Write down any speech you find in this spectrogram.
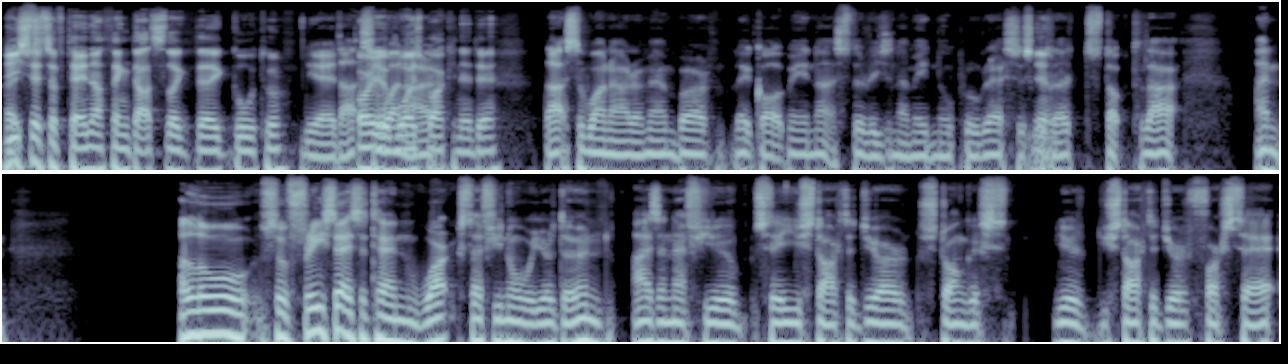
three It's- sets of ten. I think that's like the go-to, Yeah, that's or the it one. was I, back in the day. that's the one I remember that got me, and that's the reason I made no progress. Is because Yeah. I stuck to that. And although so three sets of ten works if you know what you're doing, as in if you say you started your strongest. You, you started your first set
